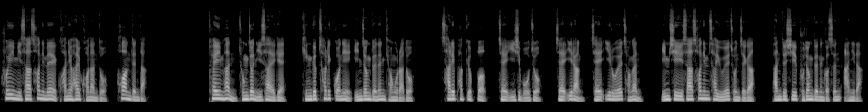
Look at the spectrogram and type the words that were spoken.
후임 이사 선임에 관여할 권한도 포함된다. 퇴임한 종전 이사에게 긴급 처리권이 인정되는 경우라도 사립학교법 제25조 제1항 제1호에 정한 임시이사 선임 사유의 존재가 반드시 부정되는 것은 아니다.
